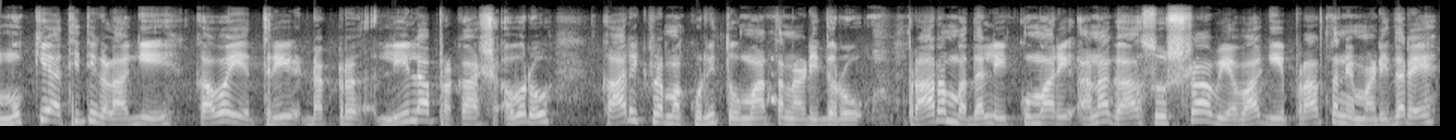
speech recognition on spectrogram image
ಮುಖ್ಯ ಅತಿಥಿಗಳಾಗಿ ಕವಯತ್ರಿ ಡಾಕ್ಟರ್ ಲೀಲಾ ಪ್ರಕಾಶ್ ಅವರು ಕಾರ್ಯಕ್ರಮ ಕುರಿತು ಮಾತನಾಡಿದರು. ಪ್ರಾರಂಭದಲ್ಲಿ ಕುಮಾರಿ ಅನಗ ಸುಶ್ರಾವ್ಯವಾಗಿ ಪ್ರಾರ್ಥನೆ ಮಾಡಿದರೆ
